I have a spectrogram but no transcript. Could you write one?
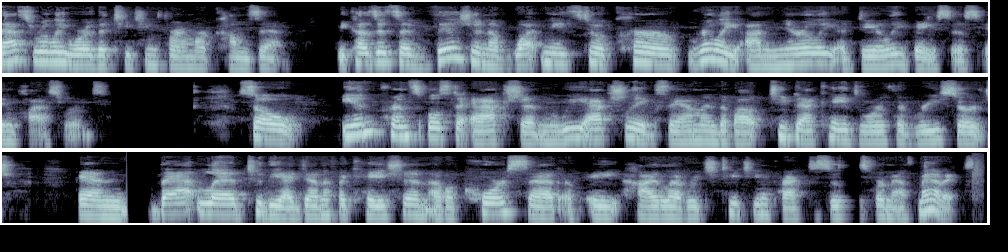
that's really where the teaching framework comes in because it's a vision of what needs to occur really on nearly a daily basis in classrooms. So in Principles to Action, we actually examined about two decades worth of research and that led to the identification of a core set of eight high leverage teaching practices for mathematics.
